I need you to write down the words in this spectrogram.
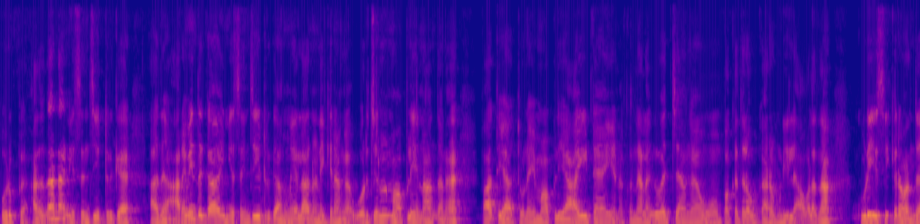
பொறுப்பு. அதை தான்டா நீ செஞ்சிகிட்டு இருக்க அது அரவிந்துக்காக இங்கே செஞ்சுக்கிட்டு இருக்காங்கன்னு எல்லோரும் நினைக்கிறாங்க. ஒரிஜினல் மாப்பிள்ளையே நான் தானே. பாத்தியா துணை மாப்பிள்ளையே ஆகிட்டேன் எனக்கு நிலங்கு வச்சாங்க. உன் பக்கத்தில் உட்கார முடியல. அவ்வளோதான் கூடிய சீக்கிரம் வந்து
